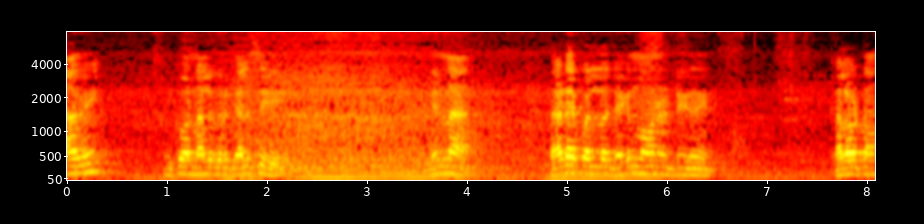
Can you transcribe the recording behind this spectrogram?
ఆమె ఇంకో నలుగురు కలిసి నిన్న తాడేపల్లిలో జగన్మోహన్ రెడ్డిని కలవటం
